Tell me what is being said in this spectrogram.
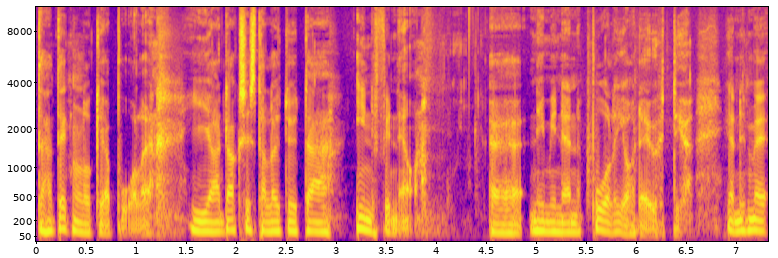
tähän teknologiapuoleen ja DAXista löytyy tämä Infineon niminen puolijohdeyhtiö. Ja nyt me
